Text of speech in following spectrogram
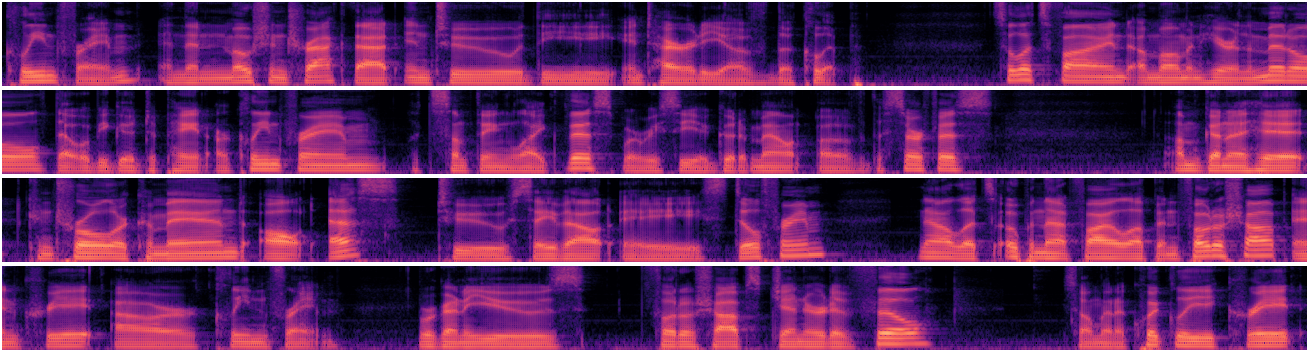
clean frame and then motion track that into the entirety of the clip. So let's find a moment here in the middle that would be good to paint our clean frame. It's something like this where we see a good amount of the surface. I'm gonna hit Control or Command Alt S to save out a still frame now let's open that file up in Photoshop and create our clean frame. We're going to use Photoshop's generative fill. So I'm going to quickly create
